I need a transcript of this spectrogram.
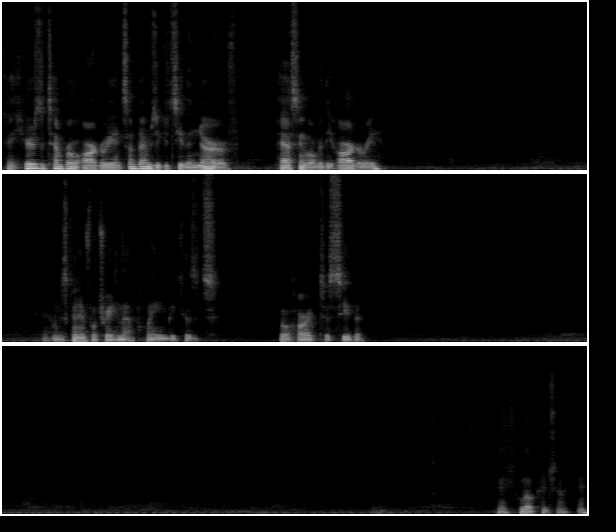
Okay, here's the temporal artery, and sometimes you can see the nerve passing over the artery. Okay, I'm just going to infiltrate in that plane because it's a little hard to see that Eh? Okay, a little pinch down, okay?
